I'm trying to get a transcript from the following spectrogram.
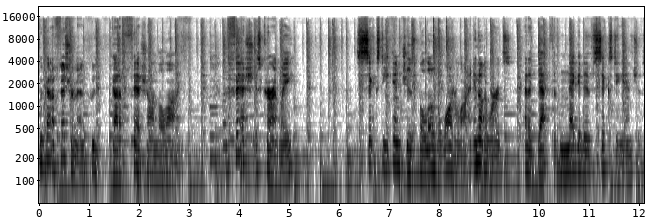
We've got a fisherman who's got a fish on the line. The fish is currently 60 inches below the waterline. In other words, at a depth of negative 60 inches.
